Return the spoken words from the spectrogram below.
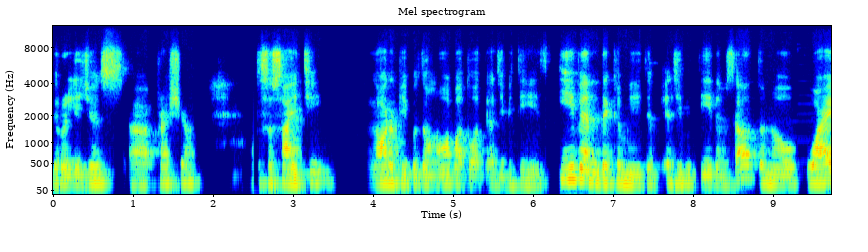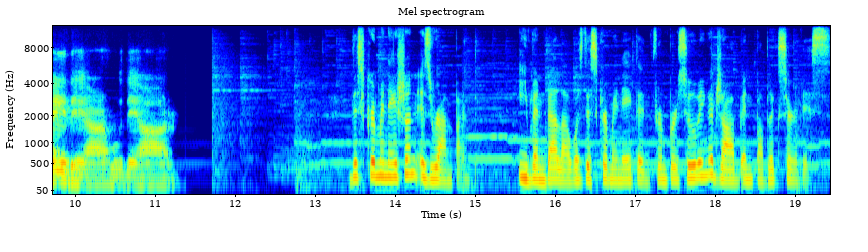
the religious uh, pressure, the society, a lot of people don't know about what LGBT is. Even the community of LGBT themselves don't know why they are who they are. Discrimination is rampant. Even Bella was discriminated from pursuing a job in public service.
